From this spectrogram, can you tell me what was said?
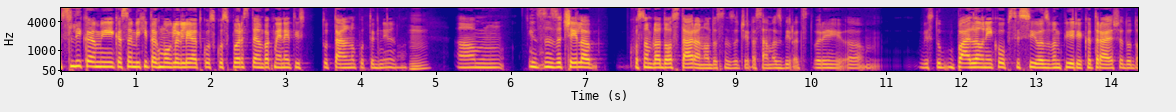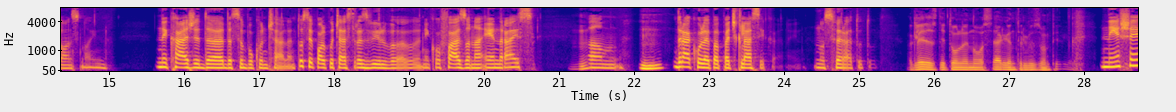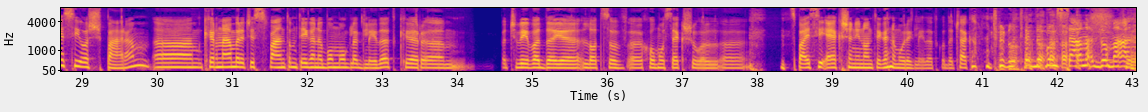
slikami, ki sem jih itak mogla gledati skozi prste, ampak mene je tisto totalno potegnilo. Um, in sem začela, ko sem bila dosta stara, no, da sem začela sama zbirati stvari. Um, v bistvu padla v neko obsesijo z vampirji, ki traja še do danes. No, in ne kaže, da, da se bo končala. To se je pol počasi razvil v, v neko fazo na en rajs. Um, Mhm. Drakula je pa pač klasika, nosferatu tudi. Gledaj, zdaj tole novo serijo intervju z vampirji. Ne še si jo šparam, um, ker namreč s fantom tega ne bom mogla gledati, ker um, pač veva, da je lots of uh, homosexual uh, spicy action in on tega ne more gledati. Tako da čakam na trenutek, da bom sama doma.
